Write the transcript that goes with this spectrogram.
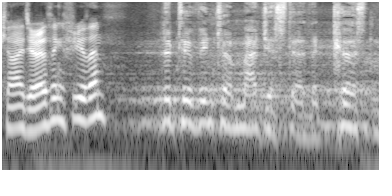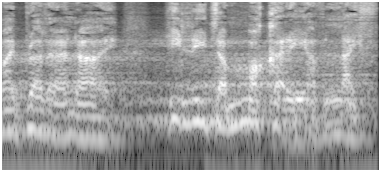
Can I do anything for you then? The Tevinter Magister that cursed my brother and I, he leads a mockery of life.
